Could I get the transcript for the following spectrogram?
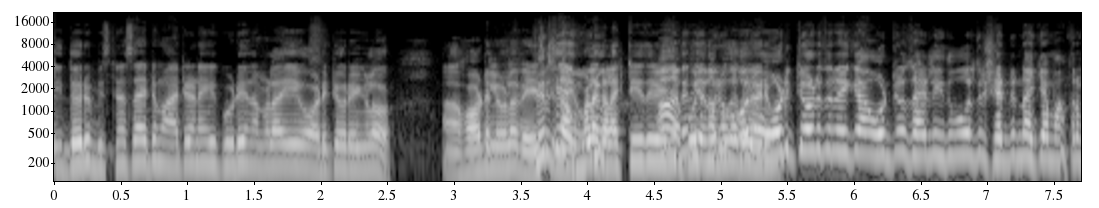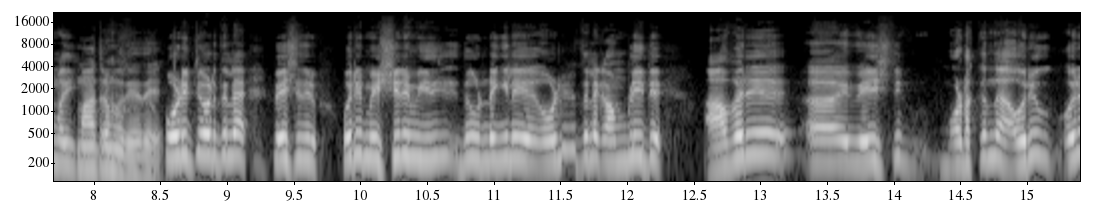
ഇതൊരു ബിസിനസ് ആയിട്ട് മാറ്റുകയാണെങ്കിൽ കൂടി നമ്മളെ ഈ ഓഡിറ്റോറിയങ്ങളോ ഹോട്ടലുകളോ വേസ്റ്റ് നമ്മൾ കളക്ട് ചെയ്ത് കഴിഞ്ഞാൽ അതിന് പോലും ഒരു- നമുക്ക് ഒരു ഓഡിറ്റോറിയത്തിനൊക്കെ ഓഡിറ്റോറിയം സൈഡിൽ ഇതുപോലത്തെ ഷെഡ് ഉണ്ടാക്കിയാൽ മാത്രം മതി. മാത്രം മതി അതെ. ഓഡിറ്റോറിയത്തിലെ വേസ്റ്റ് ഒരു മെഷീനും ഇത് ഇതുണ്ടെങ്കിൽ ഓഡിറ്റോറിയത്തിലെ കംപ്ലീറ്റ് അവർ വേസ്റ്റ് മുടക്കുന്ന ഒരു ഒരു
